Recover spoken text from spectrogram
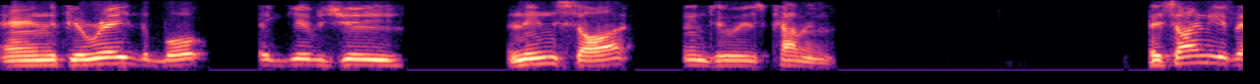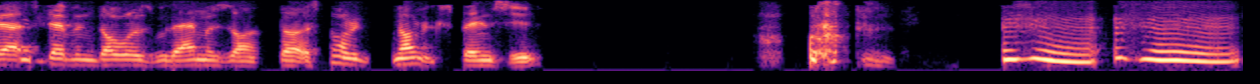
And if you read the book, it gives you an insight into his coming. It's only about seven dollars with Amazon, so it's not not expensive. mhm. Mhm.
